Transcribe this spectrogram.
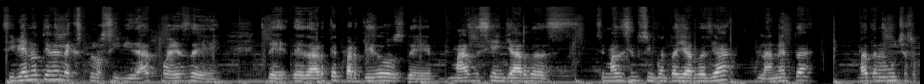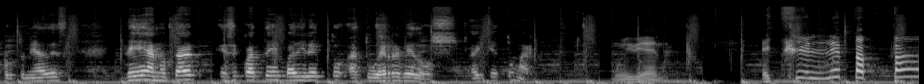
si bien no tiene la explosividad, pues, de, de, darte partidos de más de 100 yardas, más de 150 yardas ya, la neta va a tener muchas oportunidades de anotar. Ese cuate va directo a tu RB2. Hay que tomarlo. Muy bien. Échale, papá.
